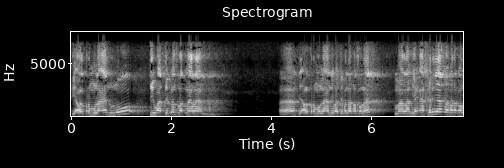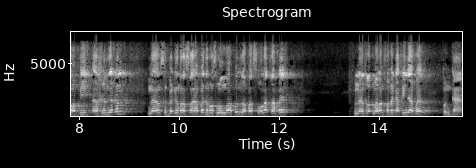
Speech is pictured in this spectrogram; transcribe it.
Di awal permulaan dulu diwajibkan salat malam. Eh, di awal permulaan diwajibkan apa salat? Malam yang akhirnya apa barakallahu fik? Akhirnya kan nah sebagian para sahabat dan Rasulullah pun apa salat sampai nah salat malam sampai kakinya apa? bengkak.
